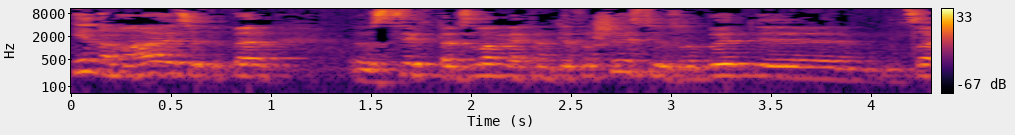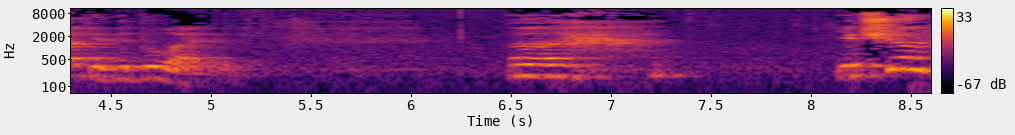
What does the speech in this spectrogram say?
І намагаються тепер з цих так званих антифашистів зробити цапів відбувайлів. Якщо,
